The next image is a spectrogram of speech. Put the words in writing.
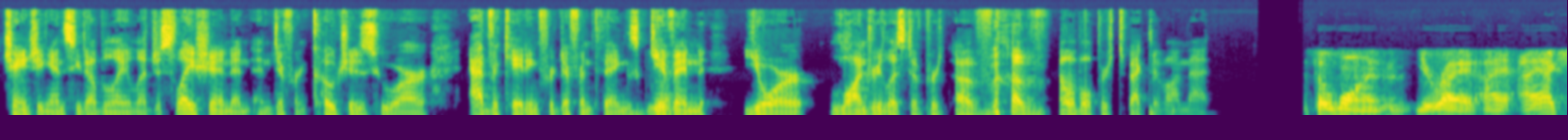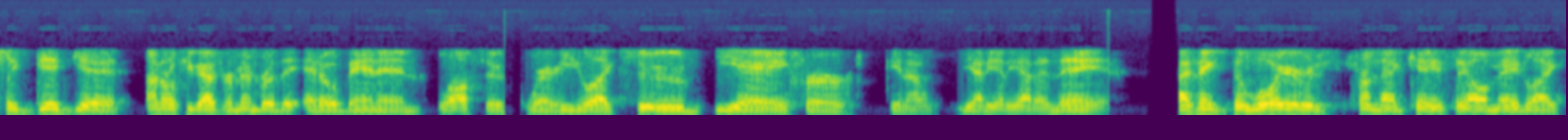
changing NCAA legislation and, and different coaches who are advocating for different things, given yeah. your laundry list of, of of available perspective on that? So one, you're right. I, I actually did get I don't know if you guys remember the Ed O'Bannon lawsuit where he like sued EA for, you know, yada yada yada. And they I think the lawyers from that case, they all made like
